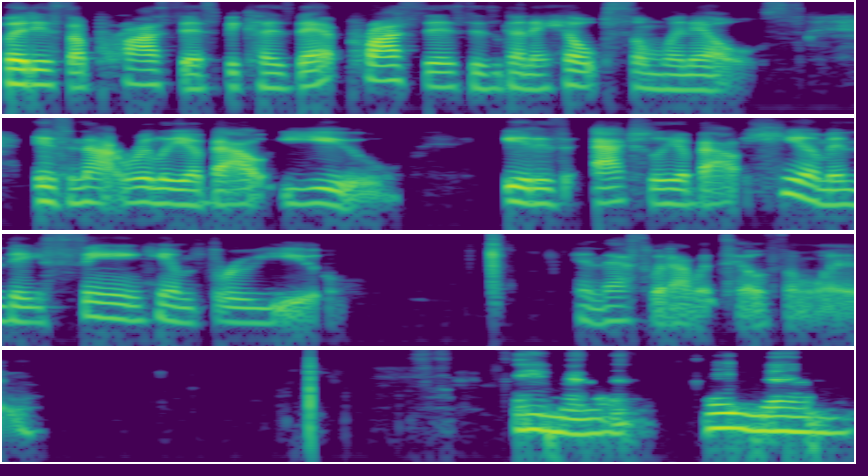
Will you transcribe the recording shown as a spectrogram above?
but it's a process because that process is going to help someone else. It's not really about you, it is actually about him and they seeing him through you. And that's what I would tell someone. Amen. Amen.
